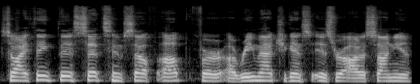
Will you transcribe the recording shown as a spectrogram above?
So I think this sets himself up for a rematch against Israel Adesanya.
